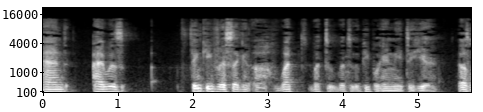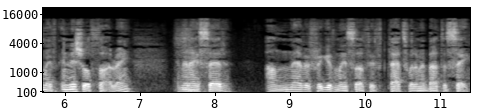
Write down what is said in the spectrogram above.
and I was thinking for a second, oh, what, what, do, what do the people here need to hear? That was my initial thought, right? And then I said, I'll never forgive myself if that's what I'm about to say.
